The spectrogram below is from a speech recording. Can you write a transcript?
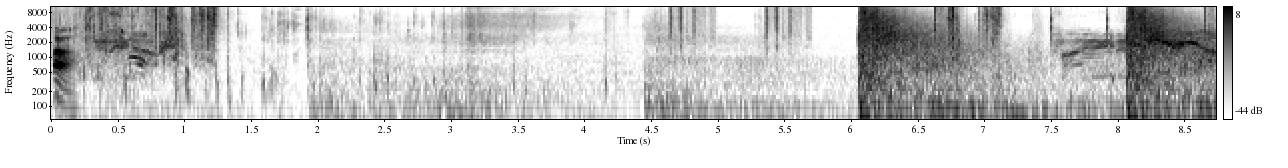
Ha. Area.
